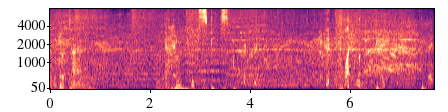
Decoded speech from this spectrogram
Part of the quick time. Oh my god, space bar. Climb up. Pick.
